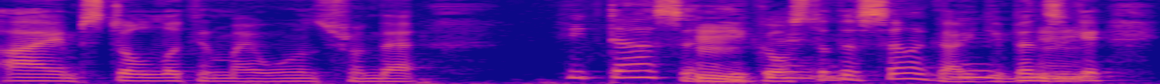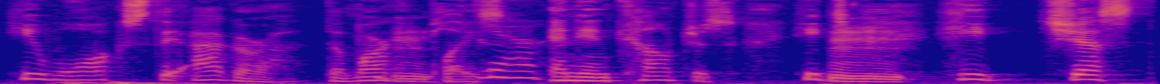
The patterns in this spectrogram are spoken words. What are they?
I am still licking my wounds from that. He doesn't. He mm. goes to the synagogue. He bends mm-hmm. again. He walks the agora, the marketplace, mm. Yeah. and he encounters. He mm. he just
